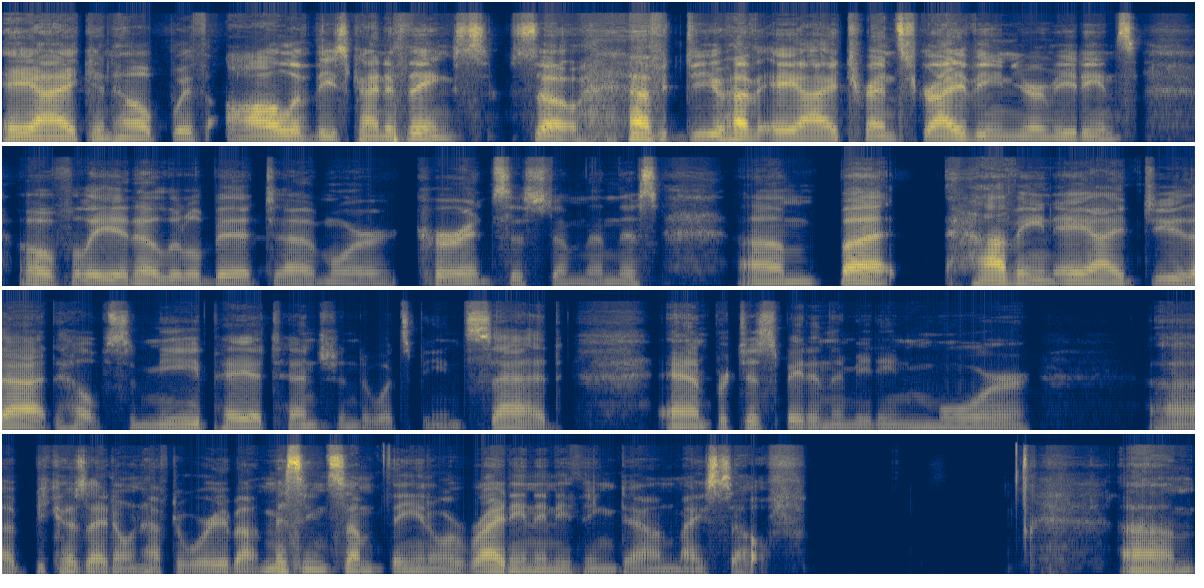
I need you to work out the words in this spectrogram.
AI can help with all of these kind of things. So, have, do you have AI transcribing your meetings? Hopefully, in a little bit uh, more current system than this. Um, but having AI do that helps me pay attention to what's being said and participate in the meeting more uh, because I don't have to worry about missing something or writing anything down myself. Um,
